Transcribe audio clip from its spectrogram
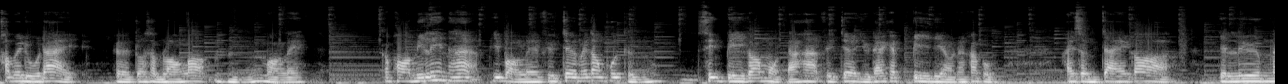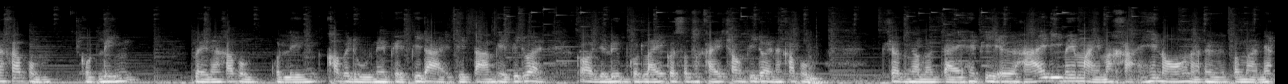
เข้าไปดูได้ เออตัวสำรองก็อื้อหือบอกเลย ก็พอมีเล่นนะฮะ พี่บอกเลยฟิวเจอร์ไม่ต้องพูดถึงสิ้นปีก็หมดแล้วฮะฟิวเจอร์อยู่ได้แค่ปีเดียวนะครับผม ใครสนใจก็อย่าลืมนะครับผมกดลิงก์เลยนะครับผมกดลิงก์เข้าไปดูในเพจพี่ได้ ติดตามเพจพี่ด้วย ก็อย่าลืมกดไลค์กด subscribe ช่องพี่ด้วยนะครับผมช่วยเป็นกำลังใจให้พี่เออหาไอดีใหม่ๆมาขายให้น้องนะเออประมาณเนี้ย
